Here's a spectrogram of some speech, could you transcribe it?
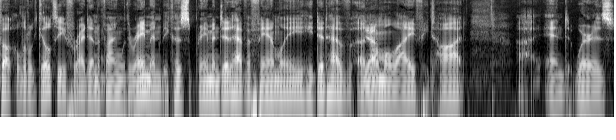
felt a little guilty for identifying with Raymond because Raymond did have a family. He did have a Yeah. normal life. He taught, uh, and whereas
